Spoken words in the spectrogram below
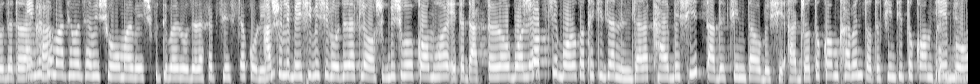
রোজাটা রাখা। তো মাঝে মাঝে আমি সোম আর বৃহস্পতিবার রোজা রাখার চেষ্টা করি। আসলে বেশি বেশি রোজা রাখলে অসুখ বিসুখও কম হয় এটা ডাক্তাররাও বলে। সবচেয়ে বড় কথা কি জানেন? যারা খায় বেশি তাদের চিন্তাও বেশি। আর যত কম খাবেন তত চিন্তিত কম এবং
